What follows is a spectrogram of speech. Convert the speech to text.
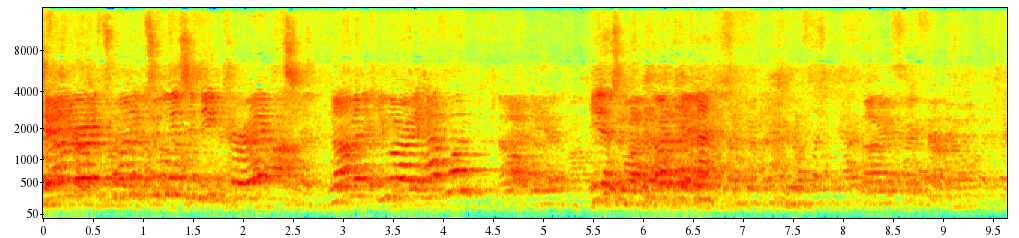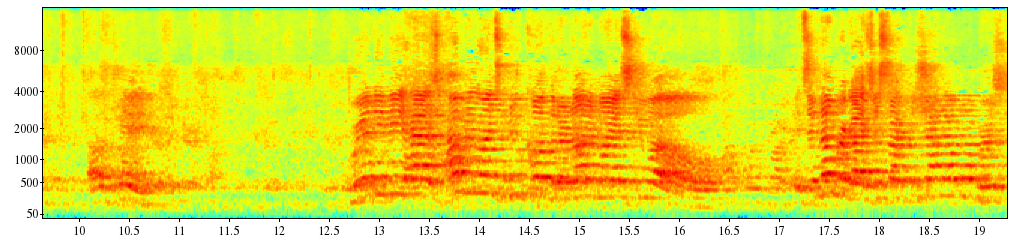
January 22 is indeed correct. Nominate. You already have one? He has one. Okay. Okay. MariaDB has how many lines of new code that are not in MySQL? It's a number, guys. Just start shouting out numbers.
